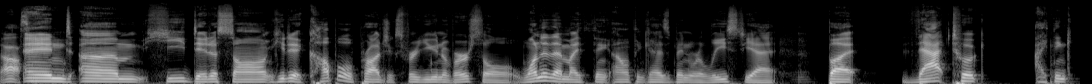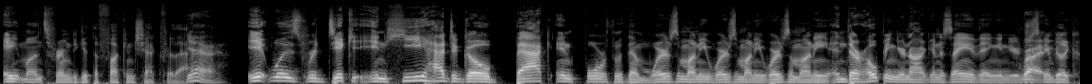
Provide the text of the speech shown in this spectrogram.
Awesome. and um he did a song he did a couple of projects for universal one of them i think i don't think has been released yet but that took i think eight months for him to get the fucking check for that yeah. It was ridiculous and he had to go back and forth with them where's the money where's the money where's the money and they're hoping you're not going to say anything and you're just Right. going to be like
